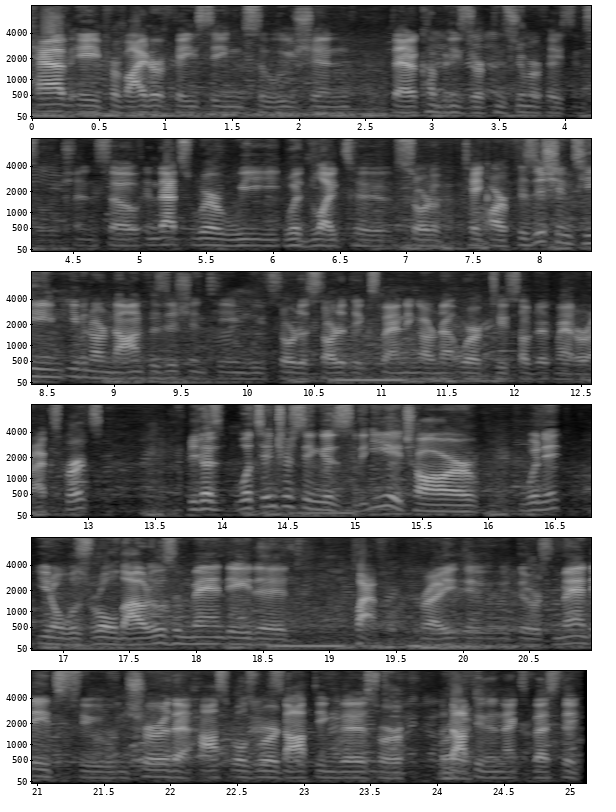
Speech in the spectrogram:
have a provider facing solution that accompanies their consumer facing solution. So, and that's where we would like to sort of take our physician team, even our non physician team, we've sort of started expanding our network to subject matter experts. Because what's interesting is the EHR, when it you know was rolled out, it was a mandated platform, right? It, there was mandates to ensure that hospitals were adopting this or adopting the next best thing.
